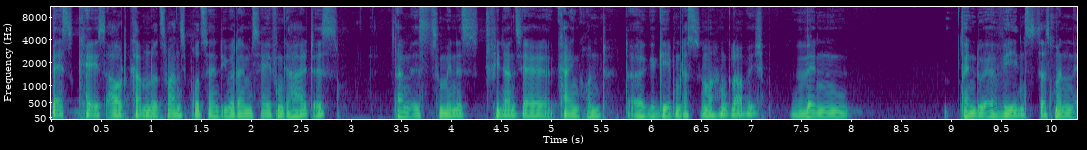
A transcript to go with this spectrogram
Best-Case-Outcome nur 20 Prozent über deinem safen Gehalt ist, dann ist zumindest finanziell kein Grund äh, gegeben, das zu machen, glaube ich. Wenn, wenn du erwähnst, dass man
